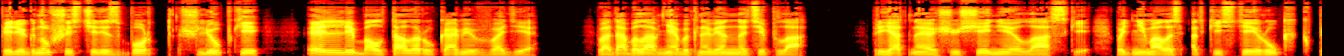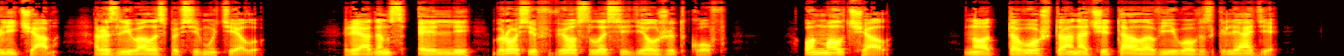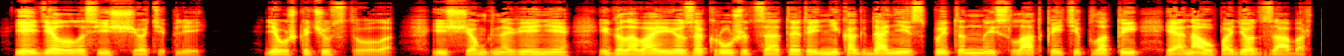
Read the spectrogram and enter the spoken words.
Перегнувшись через борт шлюпки, Элли болтала руками в воде. Вода была необыкновенно тепла. Приятное ощущение ласки поднималось от кистей рук к плечам, разливалось по всему телу. Рядом с Элли, бросив весла, сидел Житков. Он молчал, но от того, что она читала в его взгляде, ей делалось еще теплей. Девушка чувствовала, еще мгновение, и голова ее закружится от этой никогда не испытанной сладкой теплоты, и она упадет за борт.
